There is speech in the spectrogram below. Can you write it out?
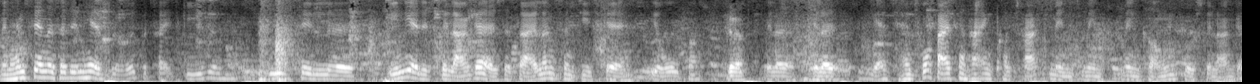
Men han sender så den her flåde på tre skibe ud til uh, India det Sri Lanka, altså Ceylon, som de skal i Europa. Ja. Eller, eller ja, han tror faktisk, han har en kontrakt med en, med en, med en konge på Sri Lanka.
